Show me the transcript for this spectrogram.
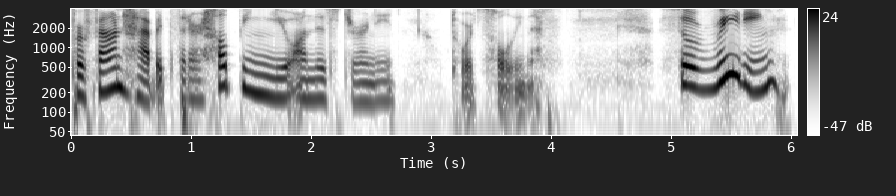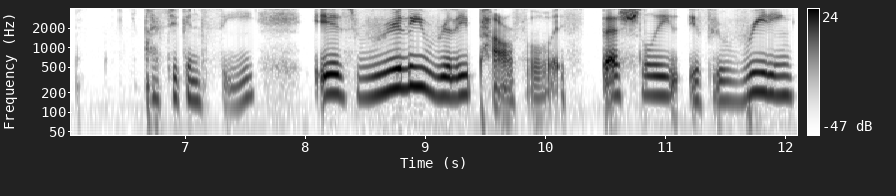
profound habits that are helping you on this journey towards holiness so, reading, as you can see, is really, really powerful, especially if you're reading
